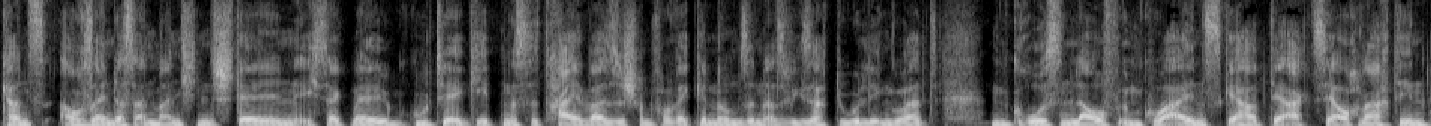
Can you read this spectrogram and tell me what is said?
kann es auch sein, dass an manchen Stellen, ich sag mal, gute Ergebnisse teilweise schon vorweggenommen sind. Also wie gesagt, Duolingo hat einen großen Lauf im Q1 gehabt, der Aktie auch nach den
